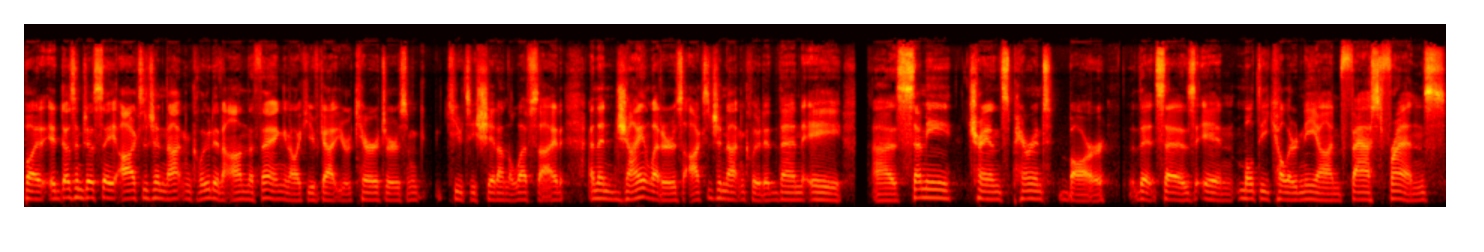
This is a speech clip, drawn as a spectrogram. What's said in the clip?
but it doesn't just say Oxygen not included on the thing. You know, like you've got your character, some cutesy shit on the left side, and then giant letters Oxygen not included. Then a uh, semi-transparent bar that says in multicolored neon fast friends.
